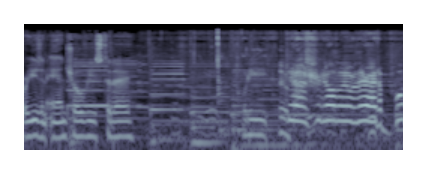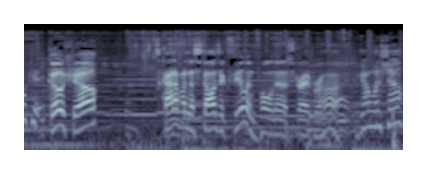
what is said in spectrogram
We're using anchovies today. What do you eat? Yeah, I was freaking all the way over there. I had to book it. Go, Shell. It's kind of a nostalgic feeling pulling in a striper, huh? You got one shell?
